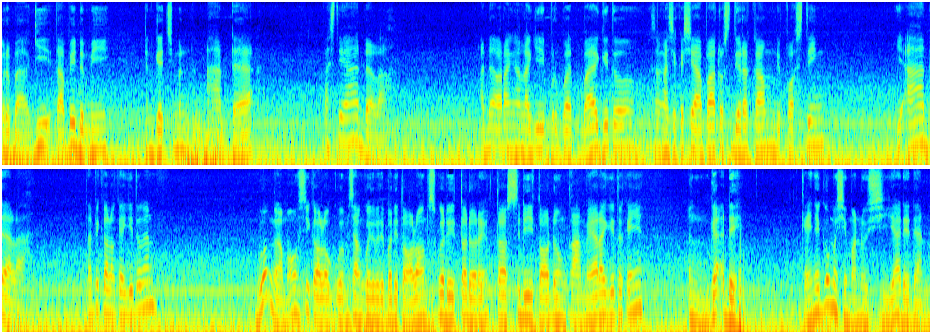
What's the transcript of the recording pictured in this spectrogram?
berbagi tapi demi engagement ada. Pasti ada lah. Ada orang yang lagi berbuat baik gitu bisa ngasih ke siapa terus direkam diposting ya ada lah. Tapi kalau kayak gitu kan gue nggak mau sih kalau gue misalnya gue tiba-tiba ditolong terus gue ditodong terus ditodong kamera gitu kayaknya enggak deh. Kayaknya gue masih manusia deh dan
